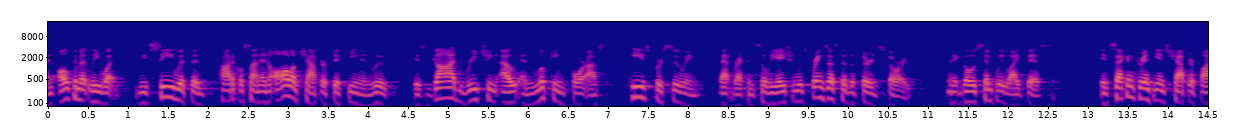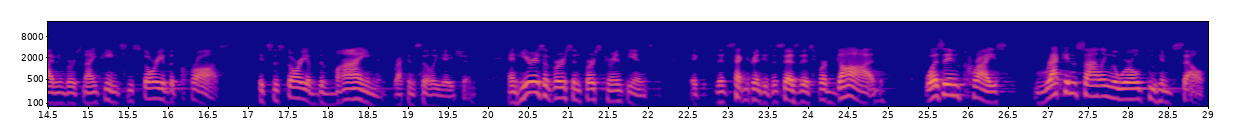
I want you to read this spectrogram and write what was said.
And ultimately, what we see with the prodigal son in all of chapter 15 in Luke is God reaching out and looking for us. He's pursuing that reconciliation, which brings us to the third story. And it goes simply like this. In 2 Corinthians chapter 5 and verse 19, it's the story of the cross. It's the story of divine reconciliation. And here is a verse in 1 Corinthians, 2 Corinthians, it says this For God was in Christ reconciling the world to himself,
